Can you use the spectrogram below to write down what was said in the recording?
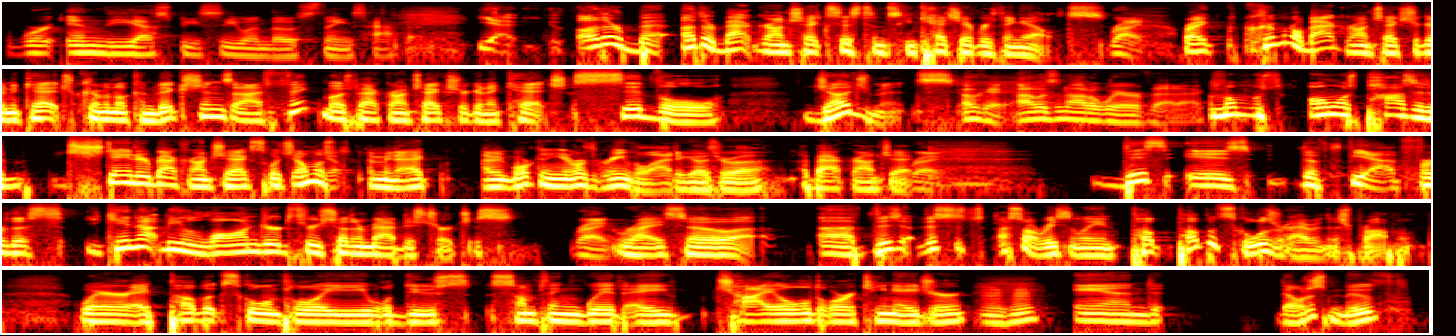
were in the SBC when those things happened. Yeah, other ba- other background check systems can catch everything else. Right. Right. Criminal background checks are going to catch criminal convictions, and I think most background checks are going to catch civil judgments. Okay, I was not aware of that I'm actually. almost almost positive standard background checks, which almost I mean I I mean working in North Greenville, I had to go through a, a background check. Right. This is the yeah for this you cannot be laundered through Southern Baptist churches. Right. Right. So uh, uh, this this is I saw recently in pub, public schools are having this problem where a public school employee will do s- something with a child or a teenager and they'll just move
